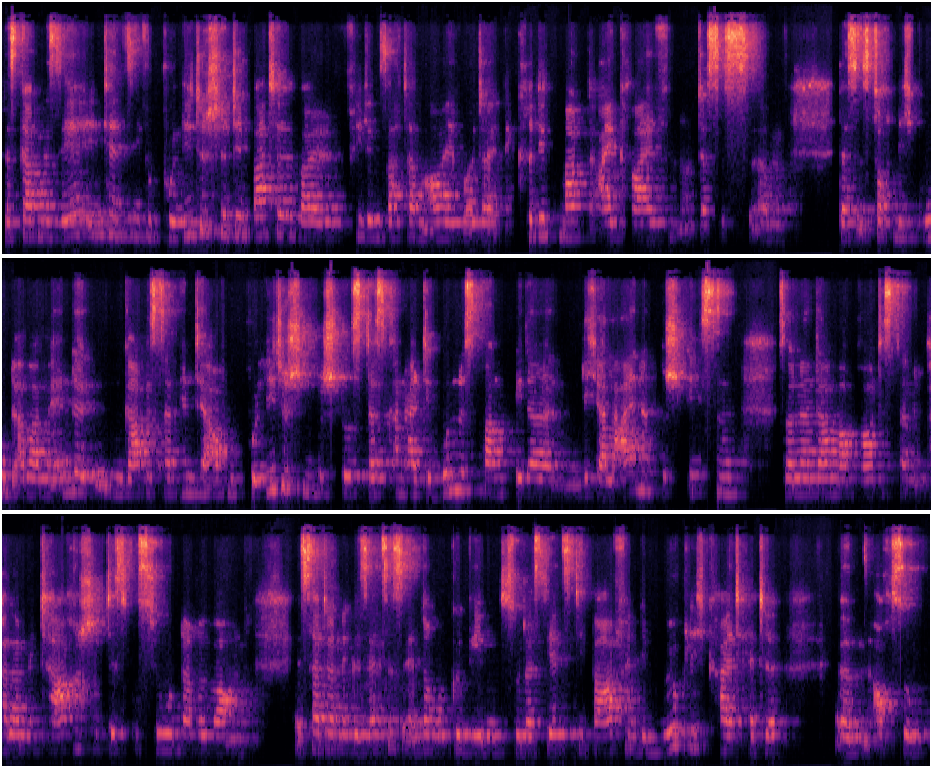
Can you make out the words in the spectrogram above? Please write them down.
Es gab eine sehr intensive politische Debatte, weil viele gesagt haben, oh, ihr wollt da in den Kreditmarkt eingreifen und das ist, ähm, das ist doch nicht gut. Aber am Ende gab es dann hinterher auch einen politischen Beschluss. Das kann halt die Bundesbank wieder nicht alleine beschließen, sondern da braucht es dann eine parlamentarische Diskussion darüber. Und es hat dann eine Gesetzesänderung gegeben, sodass jetzt die BaFin die Möglichkeit hätte, ähm, auch so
